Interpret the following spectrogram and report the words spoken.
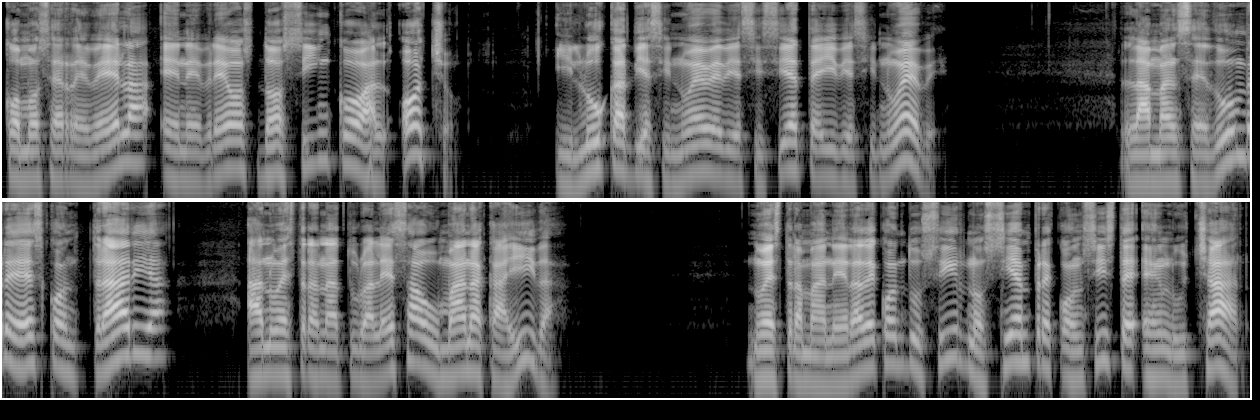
como se revela en Hebreos 2.5 al 8 y Lucas 19, 17 y 19. La mansedumbre es contraria a nuestra naturaleza humana caída. Nuestra manera de conducirnos siempre consiste en luchar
